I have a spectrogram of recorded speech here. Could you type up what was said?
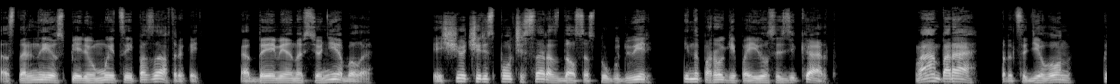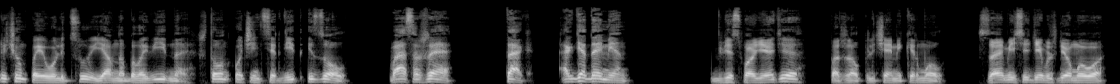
Остальные успели умыться и позавтракать, а Дэмиана все не было. Еще через полчаса раздался стук в дверь, и на пороге появился Зикард. «Вам пора», — процедил он, причем по его лицу явно было видно, что он очень сердит и зол. «Вас уже... Так, а где Дэмиан?» «Без понятия», — пожал плечами Кермол. «Сами сидим, ждем его.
